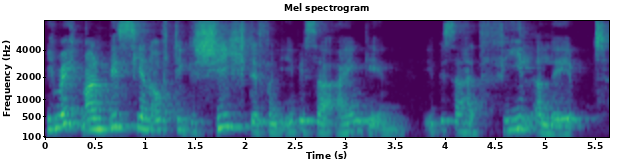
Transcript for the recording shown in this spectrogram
Ich möchte mal ein bisschen auf die Geschichte von Ibiza eingehen. Ibiza hat viel erlebt.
